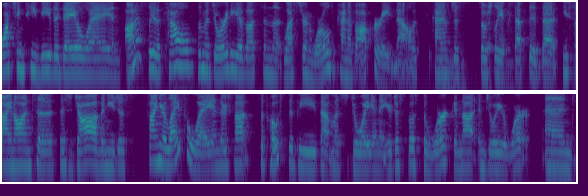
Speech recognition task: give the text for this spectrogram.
watching TV the day away. And honestly, that's how the majority of us in the Western world kind of operate now. It's kind of just mm-hmm. socially accepted that you sign on to this job and you just sign your life away. And there's not supposed to be that much joy in it. You're just supposed to work and not enjoy your work. And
